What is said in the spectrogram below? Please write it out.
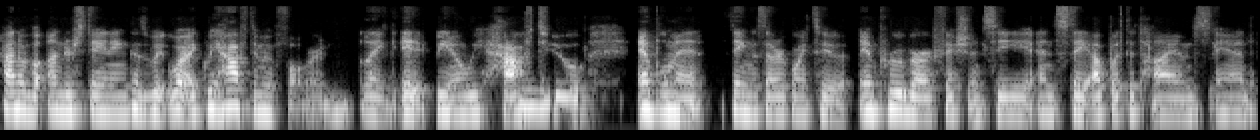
kind of understanding because we like we have to move forward like it you know we have mm-hmm. to implement things that are going to improve our efficiency and stay up with the times and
